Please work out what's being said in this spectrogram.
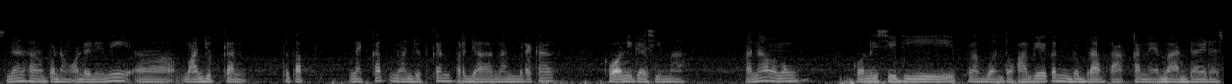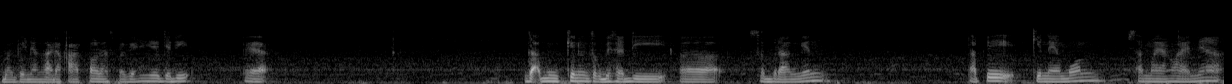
sebenarnya sarung pedang Odin ini uh, melanjutkan tetap nekat melanjutkan perjalanan mereka ke Onigashima. Karena memang kondisi di pelabuhan Tokage kan udah berantakan ya badai dan sebagainya nggak ada kapal dan sebagainya. Ya jadi kayak nggak mungkin untuk bisa di uh, seberangin. Tapi Kinemon sama yang lainnya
